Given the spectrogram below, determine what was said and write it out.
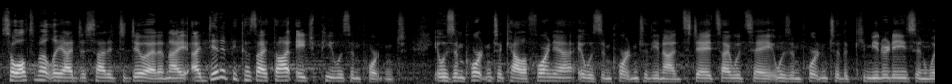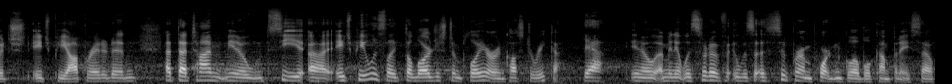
so ultimately, I decided to do it. And I, I, did it because I thought HP was important. It was important to California. It was important to the United States. I would say it was important to the communities in which HP operated in. At that time, you know, see, uh, HP was like the largest employer in Costa Rica. Yeah you know, I mean, it was sort of, it was a super important global company, so.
